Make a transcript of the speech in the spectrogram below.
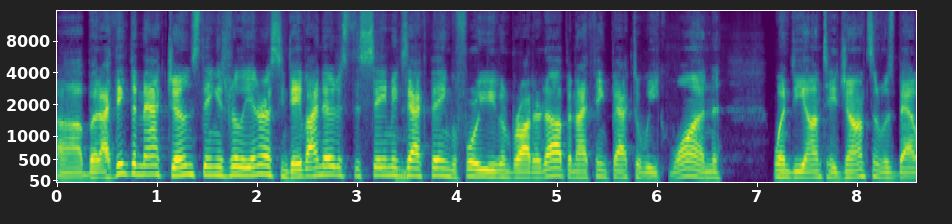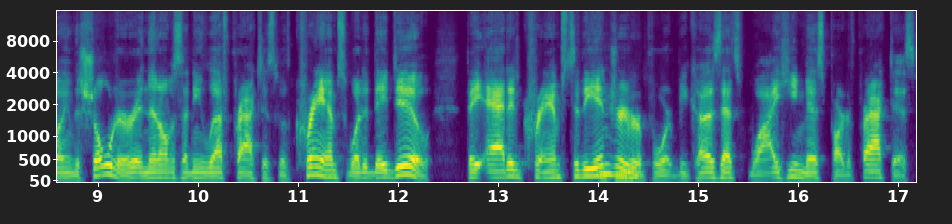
Uh, but I think the Mac Jones thing is really interesting, Dave. I noticed the same mm-hmm. exact thing before you even brought it up. And I think back to week one when Diontae Johnson was battling the shoulder, and then all of a sudden he left practice with cramps. What did they do? They added cramps to the injury mm-hmm. report because that's why he missed part of practice.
